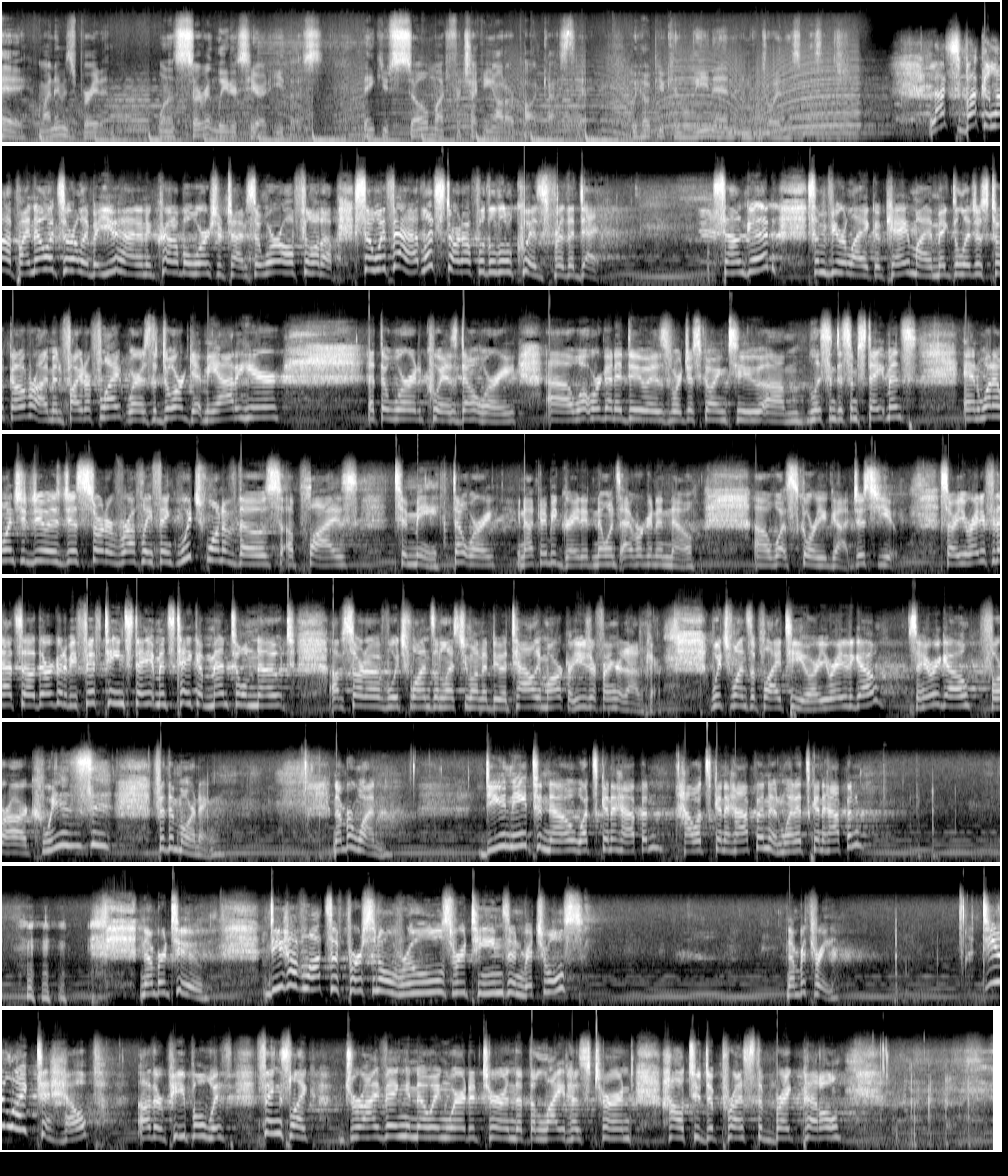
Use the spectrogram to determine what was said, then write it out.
Hey, my name is Braden, one of the servant leaders here at Ethos. Thank you so much for checking out our podcast today. We hope you can lean in and enjoy this message. Let's buckle up. I know it's early, but you had an incredible worship time, so we're all filled up. So, with that, let's start off with a little quiz for the day. Sound good? Some of you are like, okay, my amygdala just took over. I'm in fight or flight. Where's the door? Get me out of here. At the word quiz, don't worry. Uh, what we're going to do is we're just going to um, listen to some statements. And what I want you to do is just sort of roughly think which one of those applies to me. Don't worry, you're not going to be graded. No one's ever going to know uh, what score you got, just you. So, are you ready for that? So, there are going to be 15 statements. Take a mental note of sort of which ones, unless you want to do a tally mark or use your finger, I don't care which ones apply to you. Are you ready to go? So here we go for our quiz for the morning. Number one, do you need to know what's going to happen, how it's going to happen, and when it's going to happen? Number two, do you have lots of personal rules, routines, and rituals? Number three, you like to help other people with things like driving knowing where to turn, that the light has turned, how to depress the brake pedal.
